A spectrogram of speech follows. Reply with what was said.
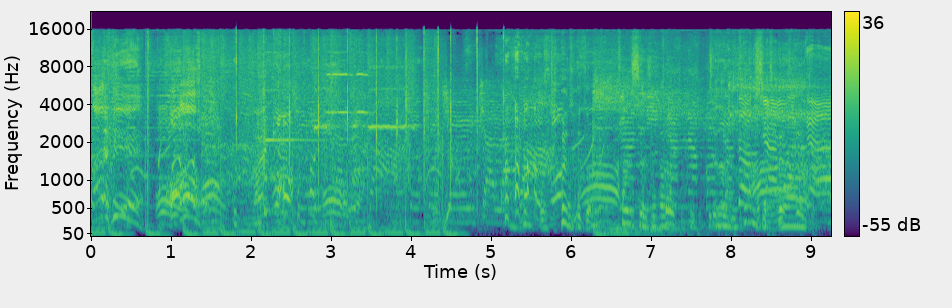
나이키. 어. 터졌어요. 잠깐만. 죄송합니다.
